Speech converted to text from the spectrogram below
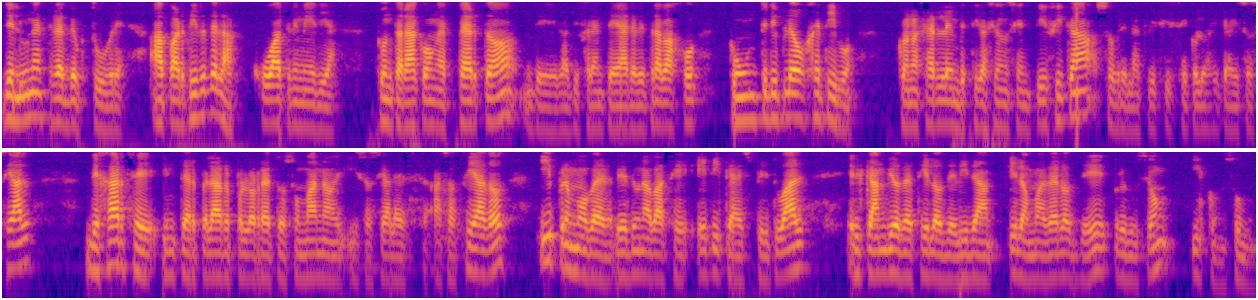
y el lunes 3 de octubre, a partir de las cuatro y media. Contará con expertos de las diferentes áreas de trabajo con un triple objetivo, conocer la investigación científica sobre la crisis ecológica y social, dejarse interpelar por los retos humanos y sociales asociados y promover desde una base ética espiritual el cambio de estilos de vida y los modelos de producción y consumo.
